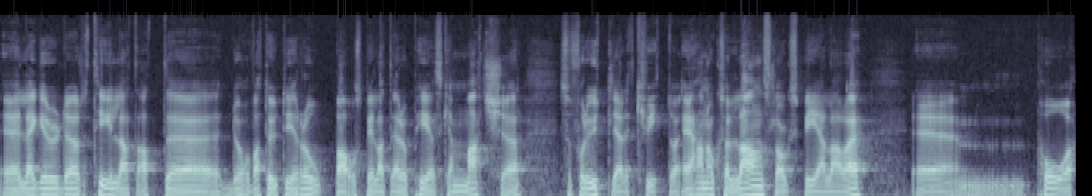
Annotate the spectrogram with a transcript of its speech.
Eh, lägger du där till att, att eh, du har varit ute i Europa och spelat europeiska matcher så får du ytterligare ett kvitto. Är han också landslagsspelare eh, på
